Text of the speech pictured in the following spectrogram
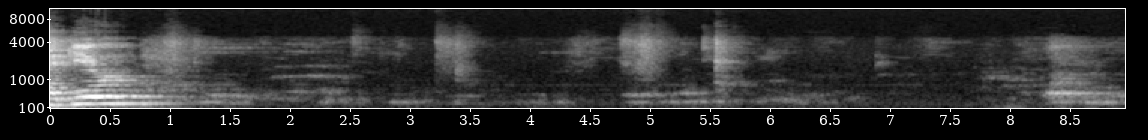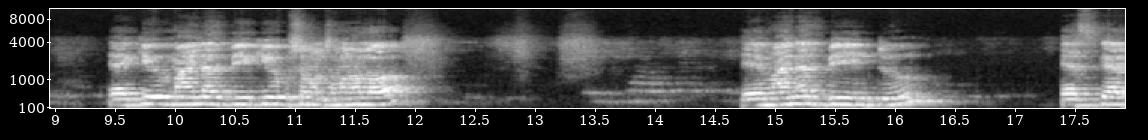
A cube A cube minus B cube সমান সমান হলো A minus B into A square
